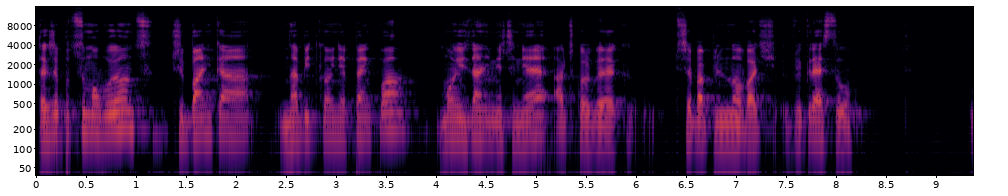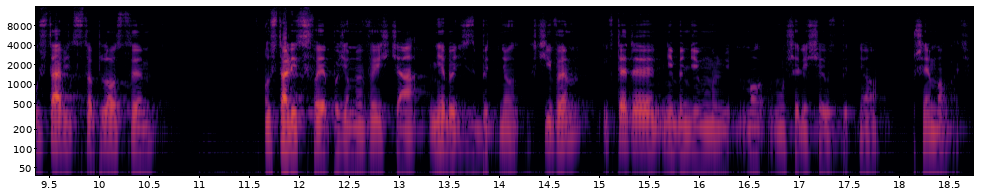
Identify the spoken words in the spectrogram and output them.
Także podsumowując, czy bańka na Bitcoinie pękła? Moim zdaniem jeszcze nie, aczkolwiek trzeba pilnować wykresu, ustawić stop lossy, ustalić swoje poziomy wyjścia, nie być zbytnio chciwym i wtedy nie będziemy musieli się zbytnio przejmować.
